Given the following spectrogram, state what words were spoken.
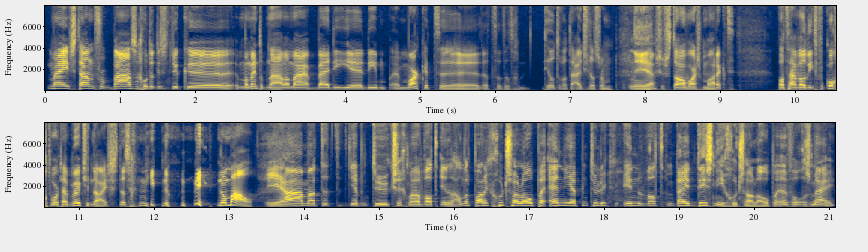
mij staan verbazen. Goed, het is natuurlijk eh, een momentopname, maar bij die, eh, die eh, market, eh, dat, dat, dat gedeelte wat eruit ziet als zo'n Ja. Star Wars markt, wat daar wel niet verkocht wordt aan merchandise, dat is niet, niet normaal. Ja, maar dat, je hebt natuurlijk zeg maar wat in een ander park goed zou lopen. En je hebt natuurlijk in wat bij Disney goed zou lopen. En volgens mij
